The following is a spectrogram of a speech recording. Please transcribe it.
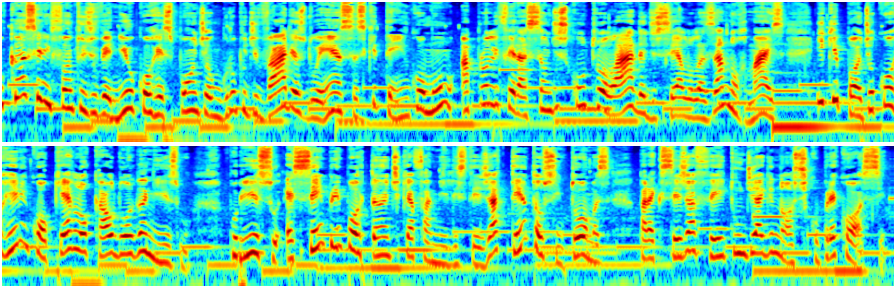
O câncer infanto-juvenil corresponde a um grupo de várias doenças que têm em comum a proliferação descontrolada de células anormais e que pode ocorrer em qualquer local do organismo. Por isso, é sempre importante que a família esteja atenta aos sintomas para que seja feito um diagnóstico precoce.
